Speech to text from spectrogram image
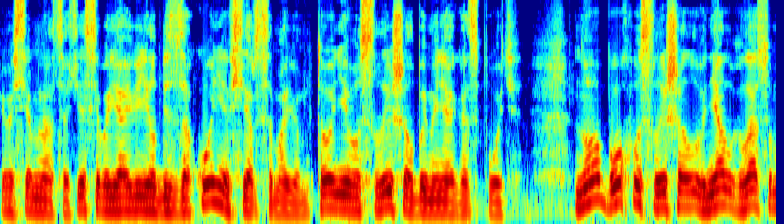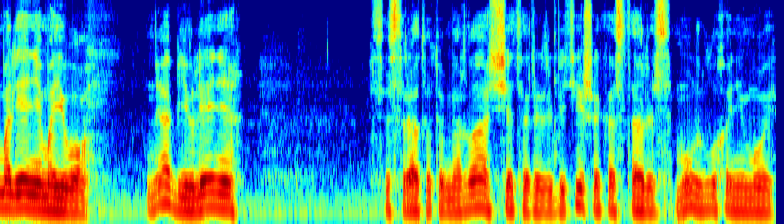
и 18. «Если бы я видел беззаконие в сердце моем, то не услышал бы меня Господь. Но Бог услышал, внял глаз умоления моего». И объявление. Сестра тут умерла, четверо ребятишек остались, муж глухонемой.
